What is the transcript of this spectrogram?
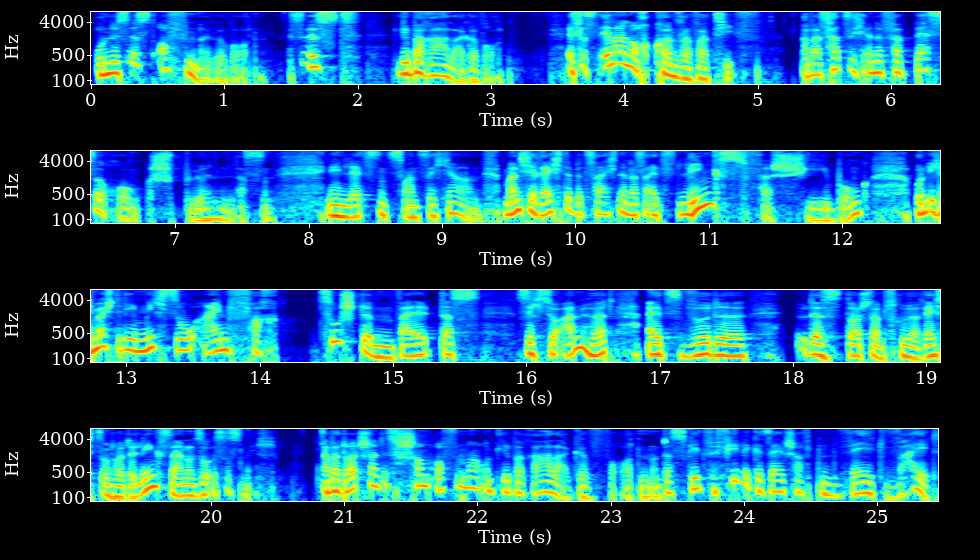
und es ist offener geworden. Es ist liberaler geworden. Es ist immer noch konservativ. Aber es hat sich eine Verbesserung spüren lassen in den letzten 20 Jahren. Manche Rechte bezeichnen das als Linksverschiebung und ich möchte dem nicht so einfach zustimmen, weil das sich so anhört, als würde das Deutschland früher rechts und heute links sein und so ist es nicht. Aber Deutschland ist schon offener und liberaler geworden und das gilt für viele Gesellschaften weltweit.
